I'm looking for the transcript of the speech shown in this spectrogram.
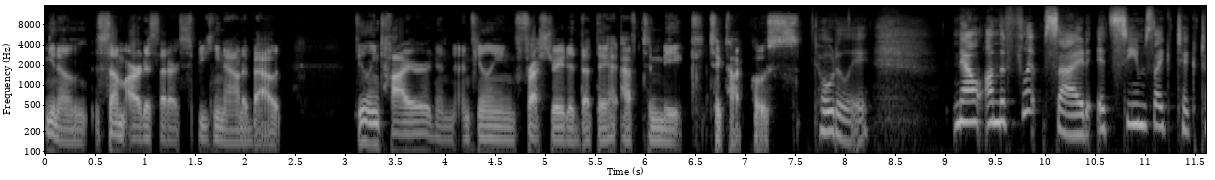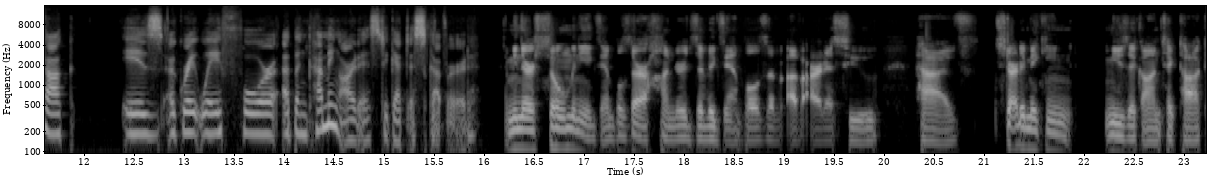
you know, some artists that are speaking out about feeling tired and, and feeling frustrated that they have to make TikTok posts. Totally. Now, on the flip side, it seems like TikTok is a great way for up and coming artists to get discovered. I mean, there are so many examples. There are hundreds of examples of, of artists who have started making music on TikTok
